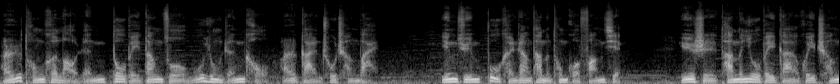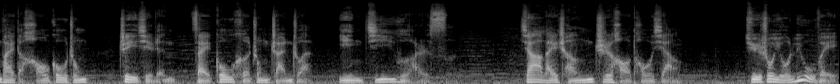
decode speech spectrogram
儿童和老人都被当作无用人口而赶出城外。英军不肯让他们通过防线，于是他们又被赶回城外的壕沟中。这些人在沟壑中辗转，因饥饿而死。加莱城只好投降。据说有六位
